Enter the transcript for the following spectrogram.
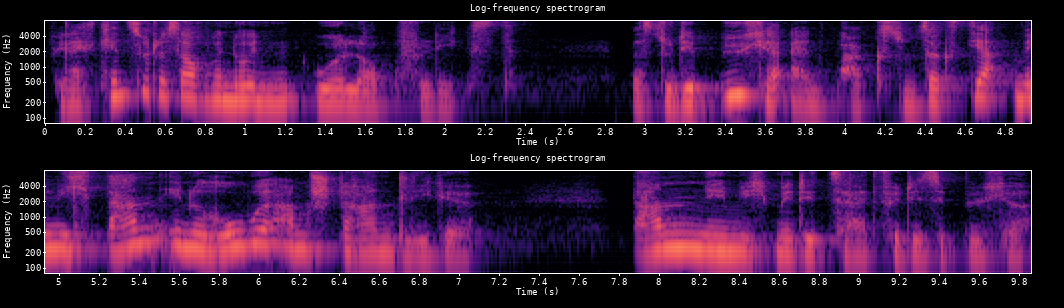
Vielleicht kennst du das auch, wenn du in den Urlaub fliegst, dass du dir Bücher einpackst und sagst, ja, wenn ich dann in Ruhe am Strand liege, dann nehme ich mir die Zeit für diese Bücher.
